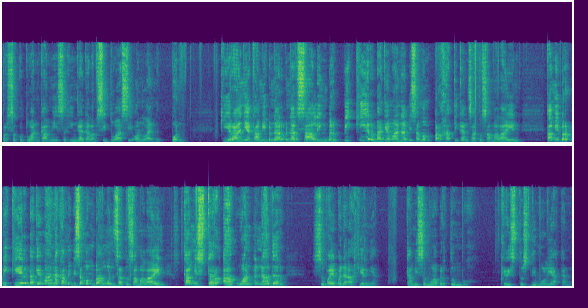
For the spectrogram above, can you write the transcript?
persekutuan kami sehingga dalam situasi online pun kiranya kami benar-benar saling berpikir bagaimana bisa memperhatikan satu sama lain. Kami berpikir bagaimana kami bisa membangun satu sama lain. Kami stir up one another supaya pada akhirnya kami semua bertumbuh. Kristus dimuliakan.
